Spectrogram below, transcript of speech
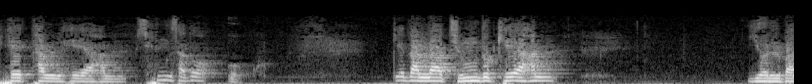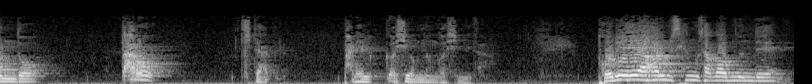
해탈해야 할 생사도 없고 깨달라 증득해야 할 열반도 따로 기다 바랄 것이 없는 것입니다. 버려야 할 생사가 없는데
